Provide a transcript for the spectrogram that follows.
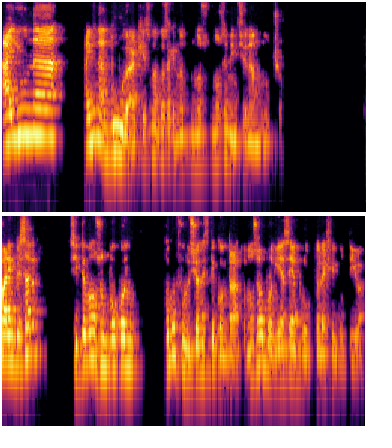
hay, una, hay una duda, que es una cosa que no, no- no se menciona mucho. Para empezar, situémonos un poco en cómo funciona este contrato, no solo porque ella sea productora ejecutiva.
